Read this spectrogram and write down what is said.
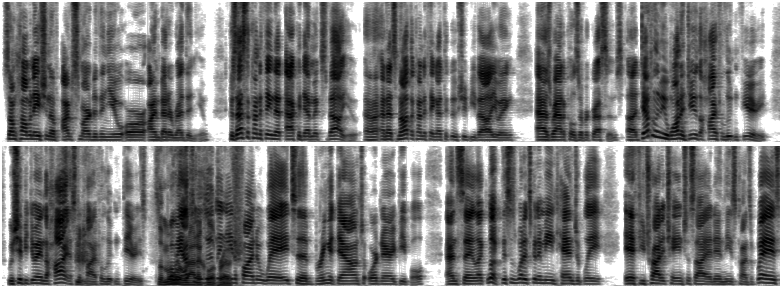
some combination of "I'm smarter than you" or "I'm better read than you," because that's the kind of thing that academics value, uh, and that's not the kind of thing I think we should be valuing as radicals or progressives. Uh, definitely, we want to do the highfalutin theory. We should be doing the highest of highfalutin theories. It's a But more we radical absolutely approach. need to find a way to bring it down to ordinary people and say, like, look, this is what it's going to mean tangibly if you try to change society in these kinds of ways.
